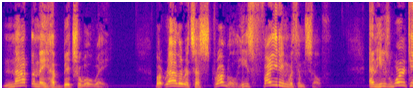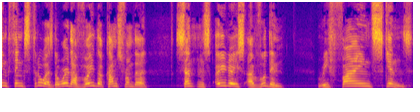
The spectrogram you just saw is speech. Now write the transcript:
not in a habitual way, but rather it's a struggle. He's fighting with himself. And he's working things through, as the word avoida comes from the sentence Eires avudim, refined skins.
